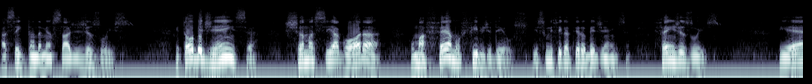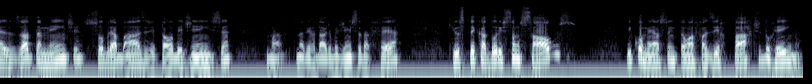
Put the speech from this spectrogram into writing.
aceitando a mensagem de Jesus. E tal obediência chama-se agora uma fé no Filho de Deus. Isso significa ter obediência, fé em Jesus. E é exatamente sobre a base de tal obediência, uma, na verdade, obediência da fé, que os pecadores são salvos e começam então a fazer parte do reino.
